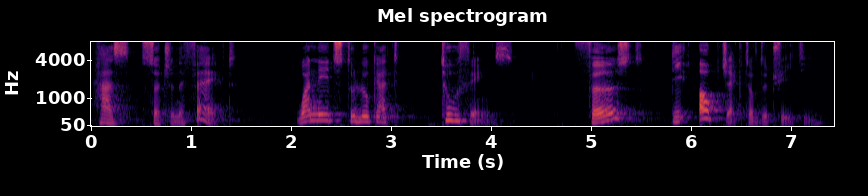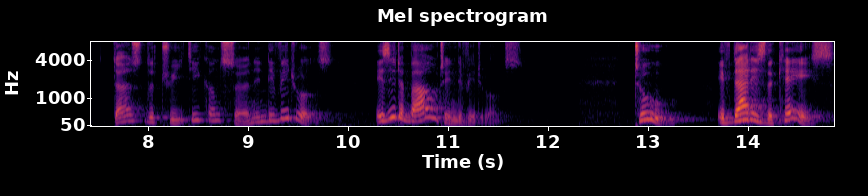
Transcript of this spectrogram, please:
has such an effect, one needs to look at two things. First, the object of the treaty. Does the treaty concern individuals? Is it about individuals? Two, if that is the case,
